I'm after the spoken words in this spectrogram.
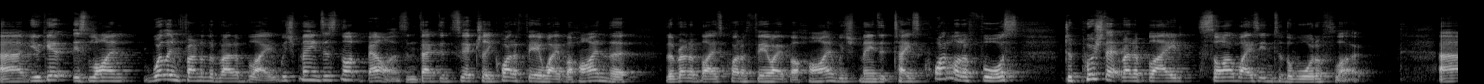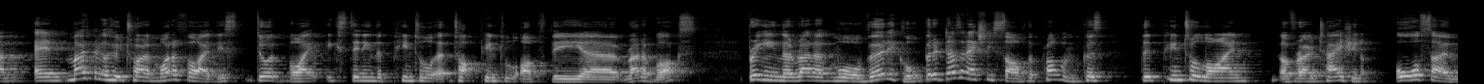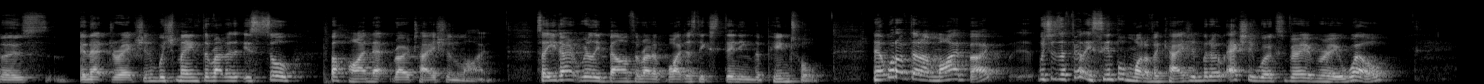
uh, you get this line well in front of the rudder blade, which means it's not balanced. In fact, it's actually quite a fair way behind the, the rudder blade is quite a fair way behind, which means it takes quite a lot of force to push that rudder blade sideways into the water flow. Um, and most people who try to modify this do it by extending the pintle, uh, top pintle of the uh, rudder box, bringing the rudder more vertical, but it doesn't actually solve the problem because the pintle line of rotation also moves in that direction, which means the rudder is still behind that rotation line. So you don't really balance the rudder by just extending the pintle. Now what I've done on my boat, which is a fairly simple modification, but it actually works very, very well,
